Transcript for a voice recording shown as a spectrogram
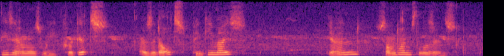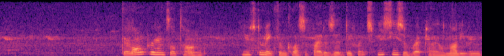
These animals will eat crickets, as adults, pinky mice, and sometimes lizards. Their long prehensile tongue used to make them classified as a different species of reptile, not even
